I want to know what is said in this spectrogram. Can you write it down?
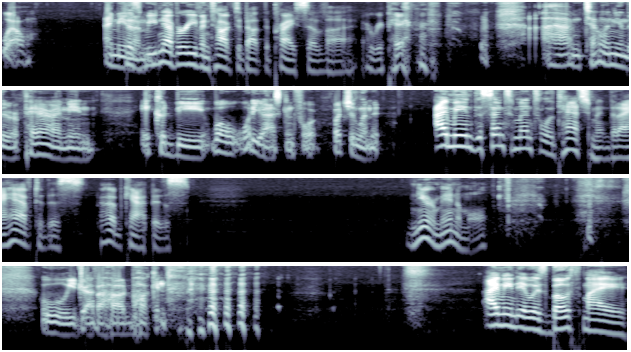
Well, I mean, Because we never even talked about the price of uh, a repair. I'm telling you the repair, I mean, it could be, well, what are you asking for? What's your limit? I mean, the sentimental attachment that I have to this hubcap is near minimal. Ooh, you drive a hard bargain. I mean, it was both my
